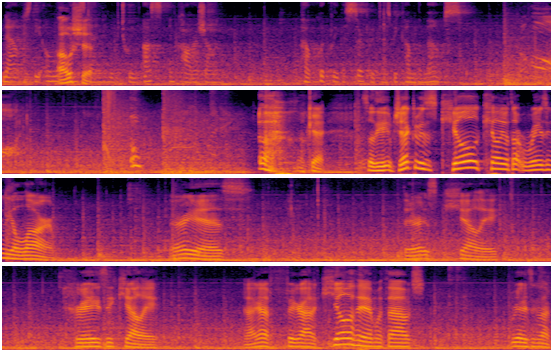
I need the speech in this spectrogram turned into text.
Now he's the only oh, shit. standing between us and Karajan. How quickly the serpent has become the mouse. Come on! Oh! Ugh, okay. So the objective is kill Kelly without raising the alarm. There he is. There is Kelly. Crazy Kelly. And I gotta figure out how to kill him without raising alarm.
